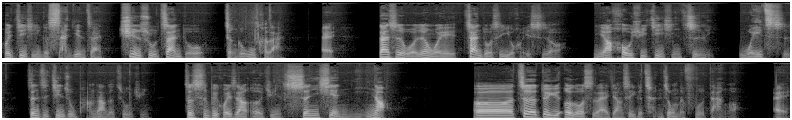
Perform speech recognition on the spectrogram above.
会进行一个闪电战，迅速占夺整个乌克兰，哎，但是我认为占夺是一回事哦，你要后续进行治理、维持，甚至进驻庞大的驻军。这势必会让俄军深陷泥淖，呃，这对于俄罗斯来讲是一个沉重的负担哦。哎，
